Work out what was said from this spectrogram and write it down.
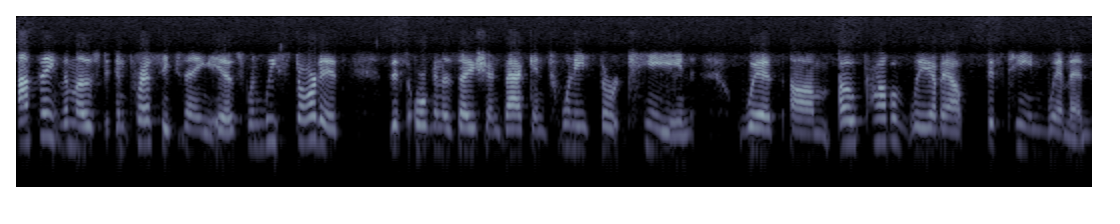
I think the most impressive thing is when we started this organization back in 2013 with, um, oh, probably about 15 women.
